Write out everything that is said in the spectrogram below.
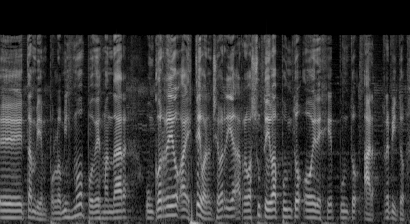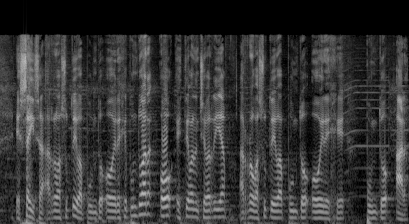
eh, también, por lo mismo, podés mandar un correo a estebanecheverría.suteba.org.ar. Repito, ezeiza.suteba.org.ar o estebanecheverría.suteba.org.ar.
